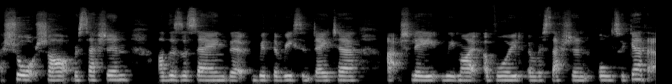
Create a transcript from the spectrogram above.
a short, sharp recession. Others are saying that with the recent data, actually, we might avoid a recession altogether.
